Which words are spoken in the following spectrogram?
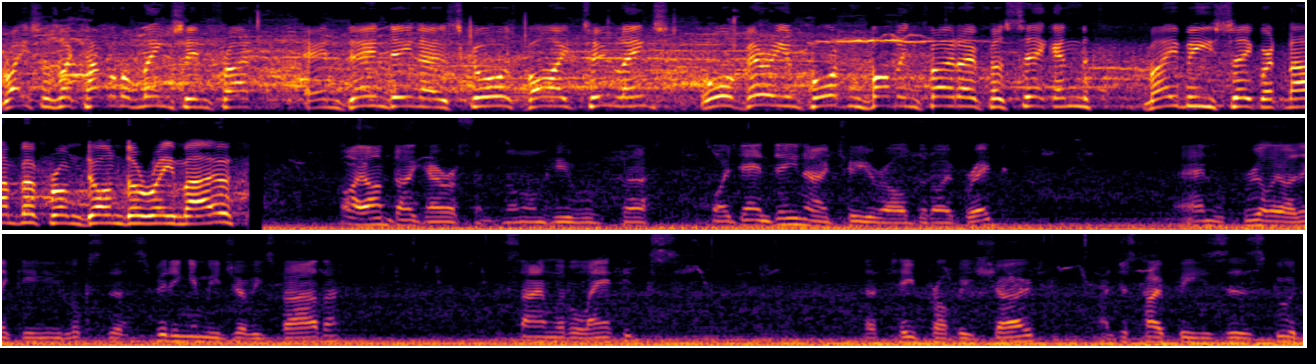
races a couple of lengths in front, and Dandino scores by two lengths. Oh, very important bombing photo for second, maybe Secret Number from Don. Hi, I'm Doug Harrison and I'm here with uh, my Dandino two-year-old that I bred. And really I think he looks the spitting image of his father. The same little antics that he probably showed. I just hope he's as good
